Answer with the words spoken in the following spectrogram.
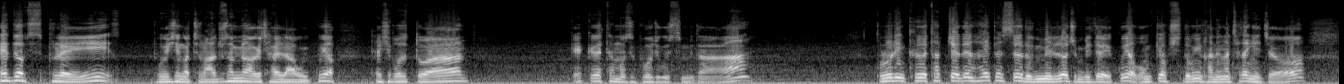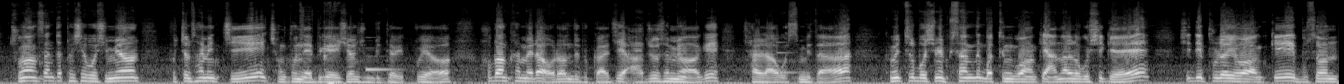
헤드업 디스플레이 보이시는 것처럼 아주 선명하게 잘 나오고 있고요. 대시보드 또한 깨끗한 모습 보여주고 있습니다. 블루링크 탑재된 하이패스 룸밀러 준비되어 있고요. 원격 시동이 가능한 차량이죠. 중앙 센터페시에 보시면 9.3인치 정품 내비게이션 준비되어 있고요. 후방 카메라 어라운드 뷰까지 아주 선명하게 잘 나오고 있습니다. 그 밑으로 보시면 비상등 버튼과 함께 아날로그 시계, CD 플레이어와 함께 무선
